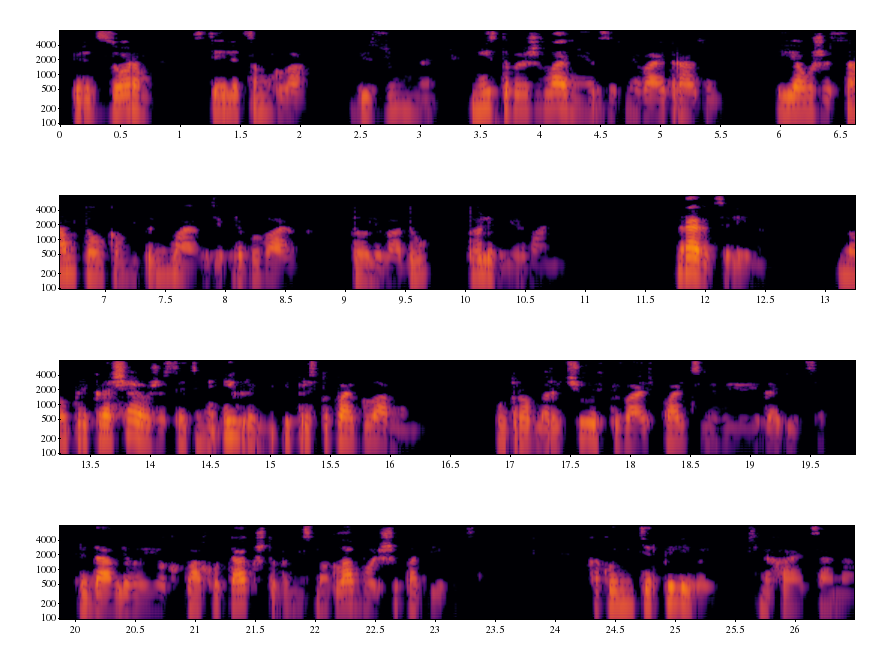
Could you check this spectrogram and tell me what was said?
Перед взором стелется мгла. Безумное, неистовое желание затмевает разум. И я уже сам толком не понимаю, где пребываю. То ли в аду, то ли в нирване. Нравится Лина. Но прекращай уже с этими играми и приступай к главному. Утробно рычу и впиваюсь пальцами в ее ягодицы, придавливая ее к паху так, чтобы не смогла больше подвигаться. Какой нетерпеливый, усмехается она.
